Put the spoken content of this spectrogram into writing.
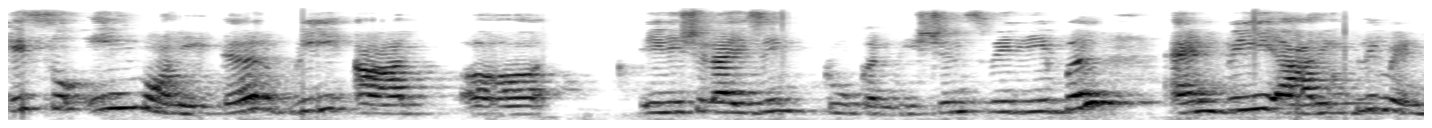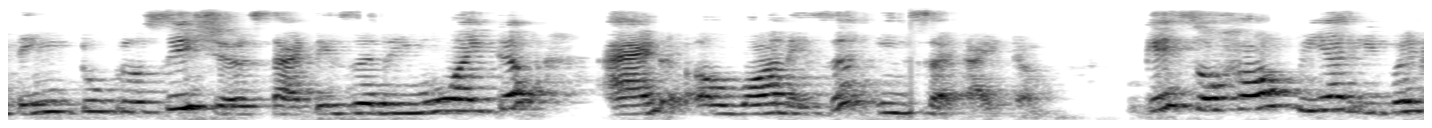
Okay, so in monitor we are uh, initializing two conditions variable and we are implementing two procedures. That is a remove item and uh, one is a insert item. Okay so how we are able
